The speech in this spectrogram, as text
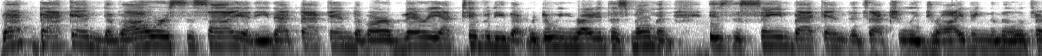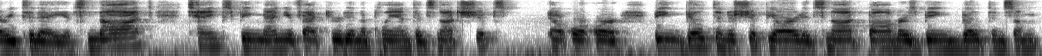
That back end of our society, that back end of our very activity that we're doing right at this moment, is the same back end that's actually driving the military today. It's not tanks being manufactured in a plant. It's not ships or, or, being built in a shipyard. It's not bombers being built in some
